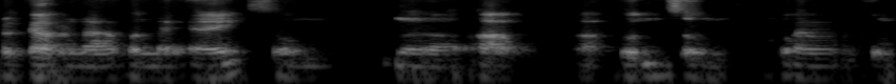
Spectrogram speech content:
ប្រកាសណាប៉ុណ្ណឹងឯងសូមអរគុណសូមថ្វាយបង្គំ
